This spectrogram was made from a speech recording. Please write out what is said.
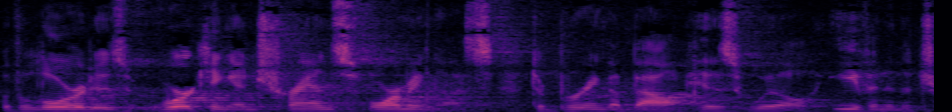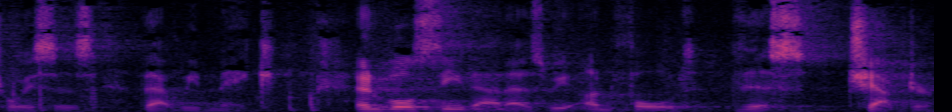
The Lord is working and transforming us to bring about His will, even in the choices that we make. And we'll see that as we unfold this chapter.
